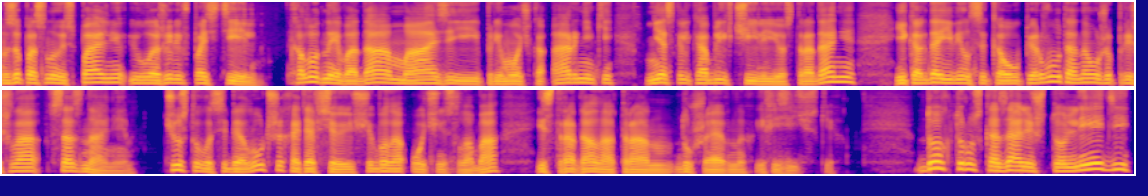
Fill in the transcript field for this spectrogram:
в запасную спальню и уложили в постель. Холодная вода, мази и примочка арники несколько облегчили ее страдания, и когда явился Каупервуд, она уже пришла в сознание чувствовала себя лучше, хотя все еще была очень слаба и страдала от ран душевных и физических. Доктору сказали, что леди,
